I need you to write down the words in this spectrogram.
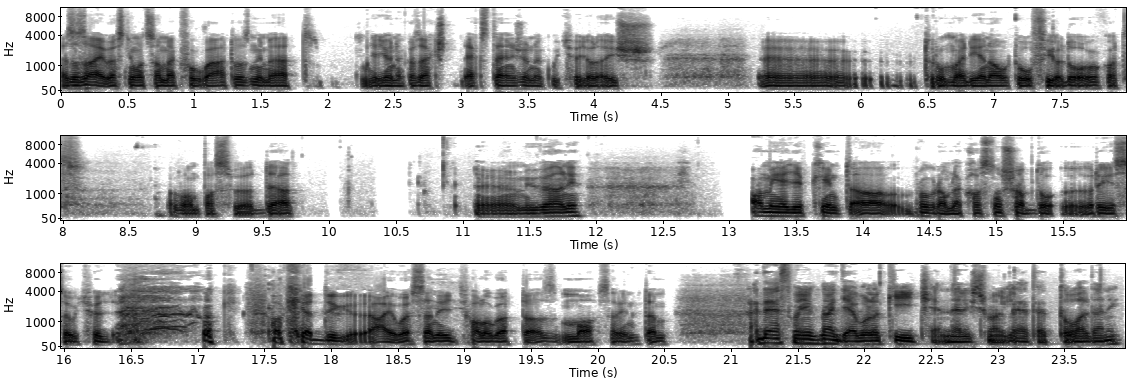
Ez az iOS 8 meg fog változni, mert ugye jönnek az ex- extensionok, úgyhogy oda is ö, tudunk majd ilyen autofill dolgokat a van password-del ö, művelni. Ami egyébként a program leghasznosabb do- része, úgyhogy aki, eddig iOS-en így halogatta, az ma szerintem. Hát de ezt mondjuk nagyjából a keychain is meg lehetett oldani.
